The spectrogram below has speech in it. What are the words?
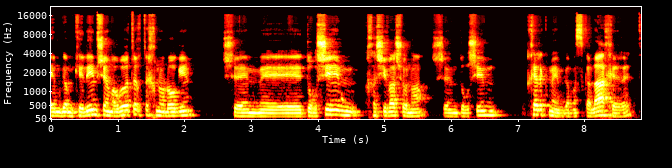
הם גם כלים שהם הרבה יותר טכנולוגיים, שהם אה, דורשים חשיבה שונה, שהם דורשים, חלק מהם גם השכלה אחרת,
